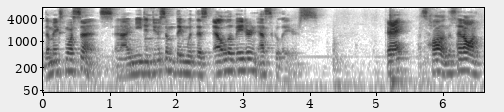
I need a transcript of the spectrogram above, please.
That makes more sense. And I need to do something with this elevator and escalators. Okay, let's, on, let's head on.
